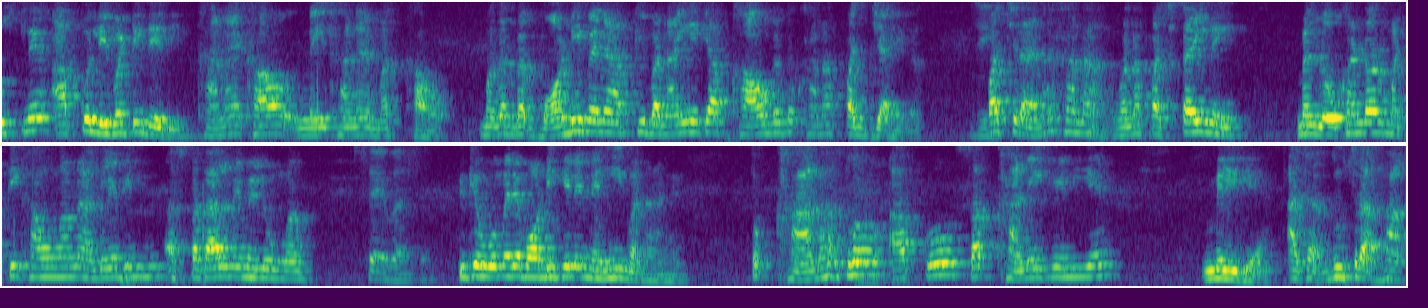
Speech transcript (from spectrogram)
اس نے آپ کو لبرٹی دے دی کھانا ہے کھاؤ نہیں کھانا ہے مت کھاؤ مگر باڈی میں نے آپ کی بنائی ہے کہ آپ کھاؤ گے تو کھانا پچ جائے گا جی۔ پچ رہا ہے نا کھانا ورنہ پچتا ہی نہیں میں لوکھنڈ اور مٹی کھاؤں گا میں اگلے دن اسپتال میں ملوں گا صحیح بات ہے کیونکہ وہ میرے باڈی کے لیے نہیں بنا ہے تو کھانا تو آپ کو سب کھانے کے لیے مل گیا اچھا دوسرا ہاں آپ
